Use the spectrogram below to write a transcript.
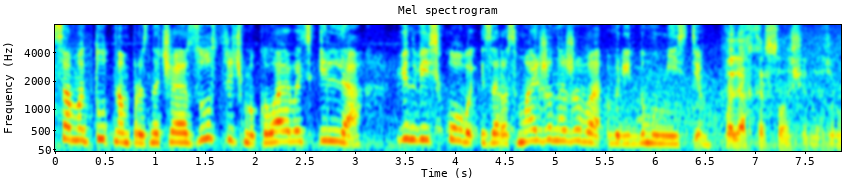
Саме тут нам призначає зустріч миколаївець Ілля. Він військовий і зараз майже не живе в рідному місті. В полях Херсонщини живу.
